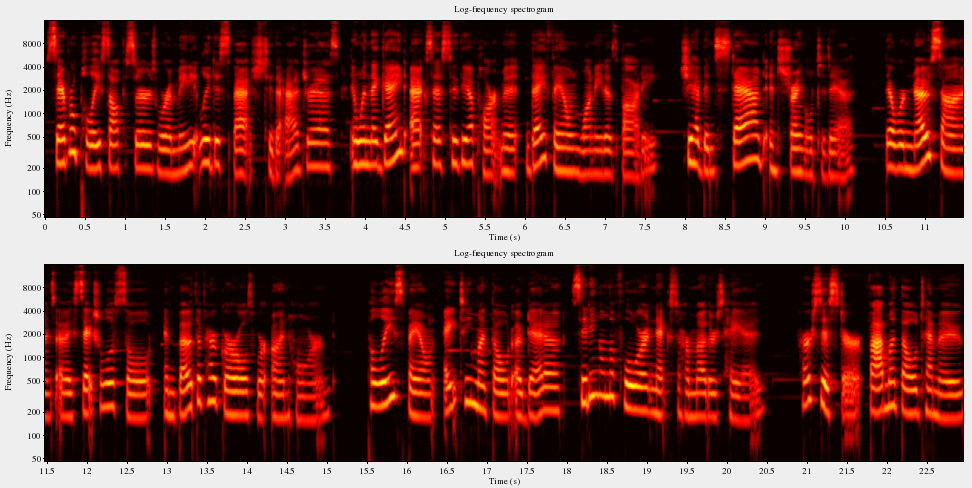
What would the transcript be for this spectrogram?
Several police officers were immediately dispatched to the address, and when they gained access to the apartment, they found Juanita's body. She had been stabbed and strangled to death. There were no signs of a sexual assault, and both of her girls were unharmed. Police found 18 month old Odetta sitting on the floor next to her mother's head. Her sister, 5 month old Tamu,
